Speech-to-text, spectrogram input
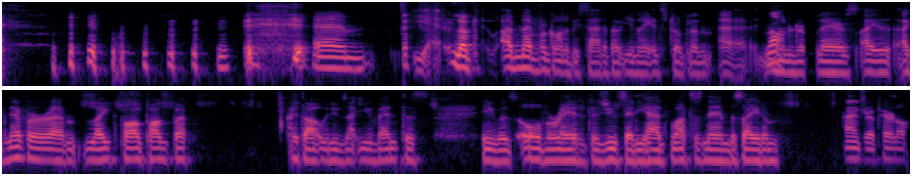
um, yeah, look, I'm never going to be sad about United struggling. Uh, No. None of their players. I I never um, liked Paul Pogba. I thought when he was at Juventus, he was overrated. As you said, he had what's his name beside him, Andrea Pirlo.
